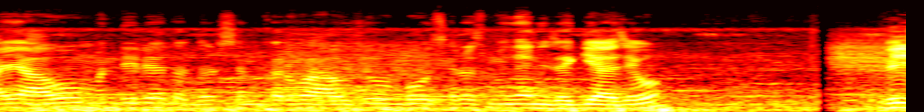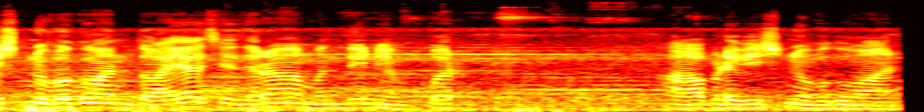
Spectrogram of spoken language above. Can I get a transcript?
અહીંયા આવો મંદિરે તો દર્શન કરવા આવજો. બહુ સરસ મજાની જગ્યા છે વિષ્ણુ ભગવાન તો આવ્યા છે જરા મંદિરની ઉપર. આ આપણે વિષ્ણુ ભગવાન.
